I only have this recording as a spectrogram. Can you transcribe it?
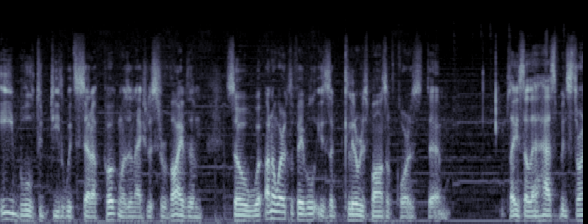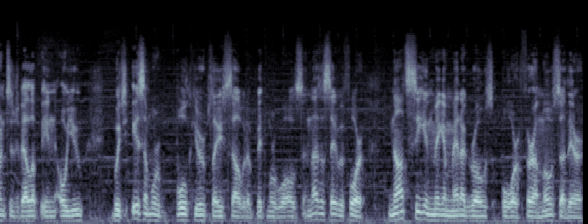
able to deal with setup Pokemon and actually survive them. So Unaware Clefable is a clear response, of course, the playstyle that has been starting to develop in OU, which is a more bulkier playstyle with a bit more walls. And as I said before, not seeing Mega Metagross or Pheromosa there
